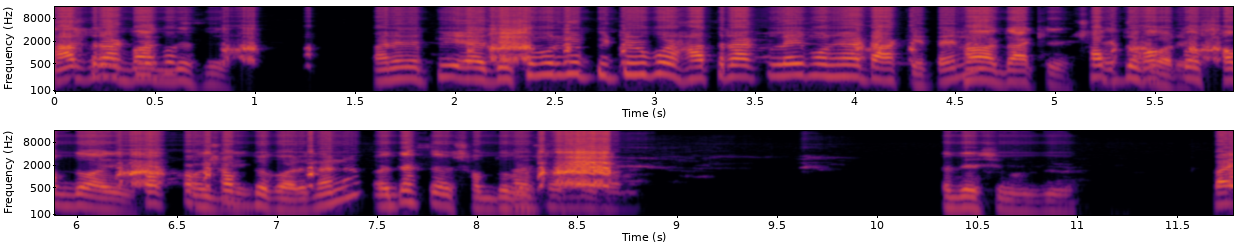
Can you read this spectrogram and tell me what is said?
হাত রাখলে। মানে দেশি মুরগির পিঠের উপর হাত রাখলেই মনে হয় ডাকে তাই না? হ্যাঁ ডাকে। শব্দ করে। শব্দ হয়। শব্দ করে তাই না? ওই দেখছেন শব্দ হ্যাঁ, করে। শব্দ করে। দেশি মুরগি। ভাই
